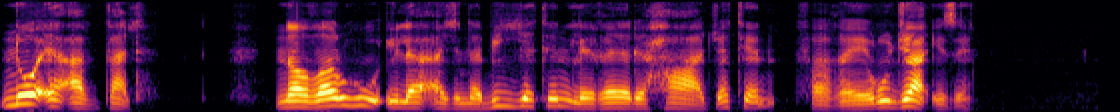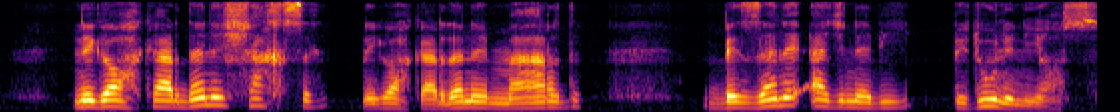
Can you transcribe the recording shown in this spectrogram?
نوع اول. نظره الى اجنبیه لغیر حاجت فغیر جائز نگاه کردن شخص نگاه کردن مرد به زن اجنبی بدون نیاز.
